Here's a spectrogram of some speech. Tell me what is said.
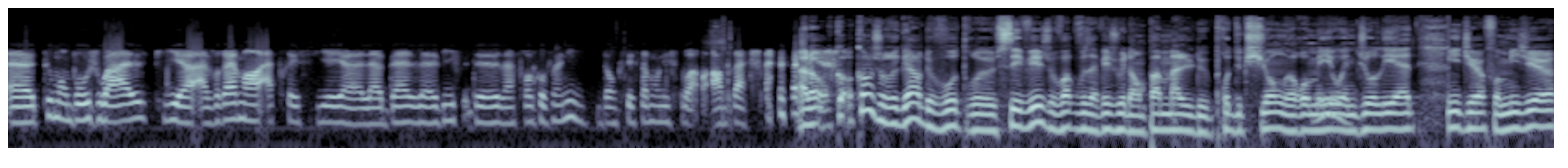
euh, tout mon beau joual, puis euh, à vraiment apprécier la belle vie de la francophonie. Donc, c'est ça mon histoire, bref. Alors, quand, quand, je regarde votre CV, je vois que vous avez joué dans pas mal de productions, Romeo and Juliet, Measure for Measure.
